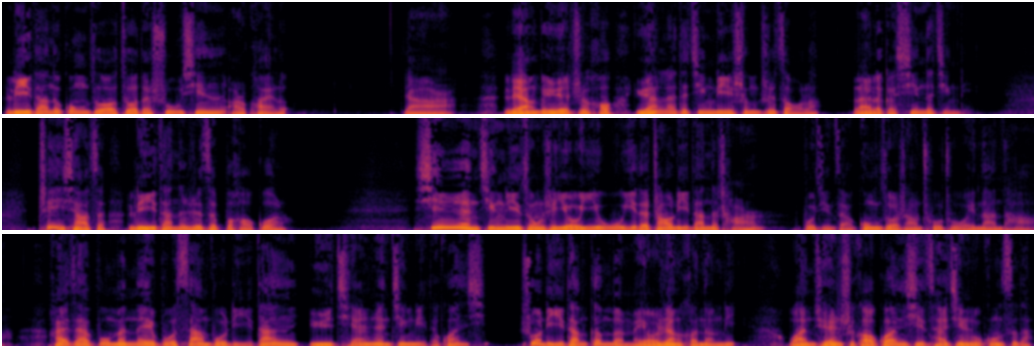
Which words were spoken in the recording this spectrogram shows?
李丹的工作做得舒心而快乐。然而。两个月之后，原来的经理升职走了，来了个新的经理。这下子李丹的日子不好过了。新任经理总是有意无意的找李丹的茬儿，不仅在工作上处处为难他，还在部门内部散布李丹与前任经理的关系，说李丹根本没有任何能力，完全是靠关系才进入公司的。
